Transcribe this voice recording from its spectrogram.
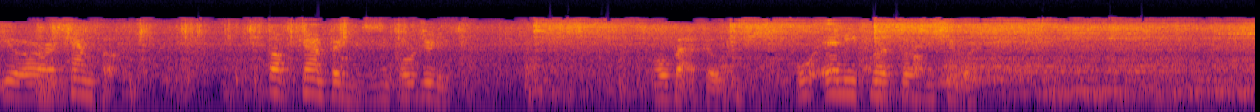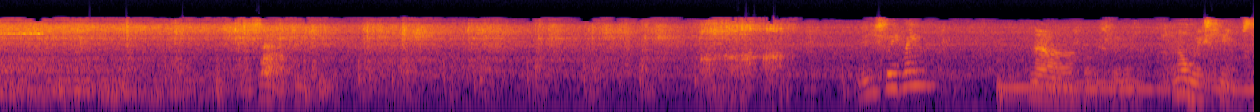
You are a camper. Stop camping. This isn't Call of Duty. Or Battlefield. Or any first person shooter. RPG. Is you sleeping? No, he's not sleeping. Normally sleeps.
